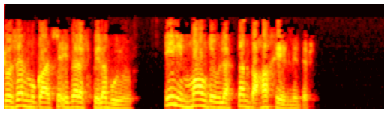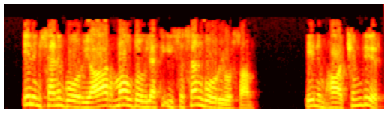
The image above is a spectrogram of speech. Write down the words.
gözəl müqayisə edərək belə buyurur. Elm mal dövlətdən daha xeyirlidir. Elm səni qoruyar, mal dövləti isə sən qoruyursan. Elm hakimdir,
